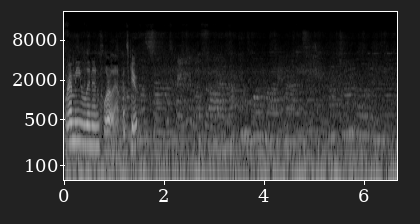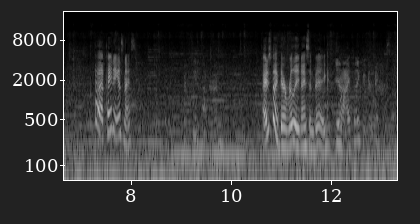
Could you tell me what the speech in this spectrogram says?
Remy linen floor lamp. That's cute. Yeah, that painting is nice. Fifteen hundred. I just feel like they're really nice and big. Yeah, I feel like you can make this up.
